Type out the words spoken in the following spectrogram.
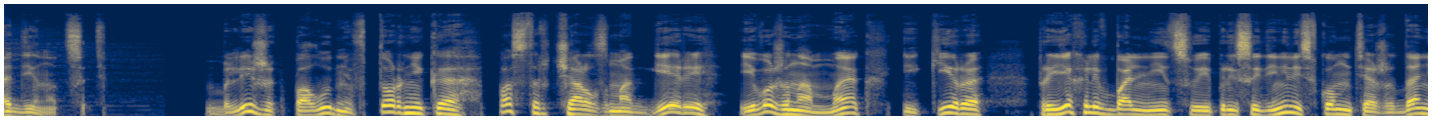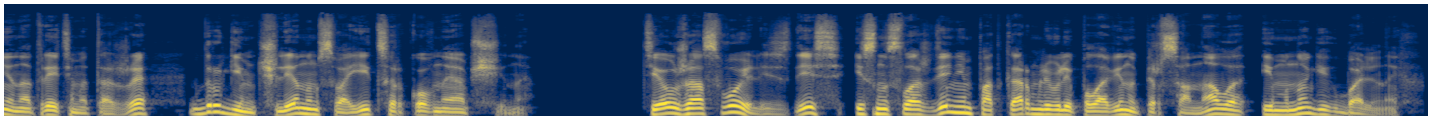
11. Ближе к полудню вторника пастор Чарльз МакГерри, его жена Мэг и Кира приехали в больницу и присоединились в комнате ожидания на третьем этаже к другим членам своей церковной общины. Те уже освоились здесь и с наслаждением подкармливали половину персонала и многих больных.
